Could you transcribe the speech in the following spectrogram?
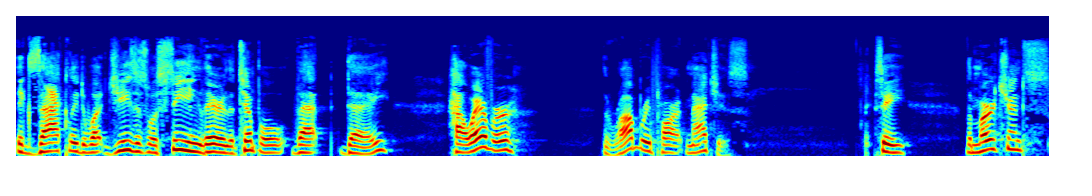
exactly to what Jesus was seeing there in the temple that day. However, the robbery part matches. See, the merchants,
